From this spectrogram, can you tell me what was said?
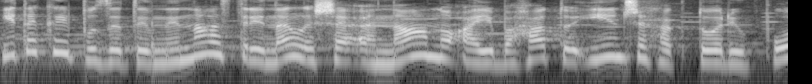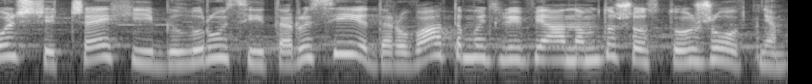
І такий позитивний настрій не лише Енано, а й багато інших акторів Польщі, Чехії, Білорусі та Росії даруватимуть львів'янам до 6 жовтня.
